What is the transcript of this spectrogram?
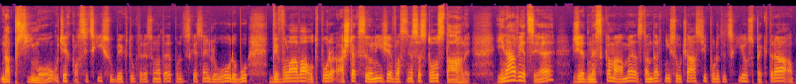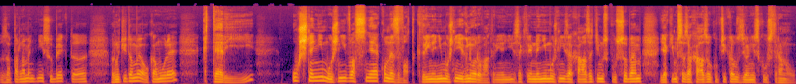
napřímo u těch klasických subjektů, které jsou na té politické straně dlouhou dobu vyvolává odpor až tak silný, že vlastně se z toho stáhli. Jiná věc je, že dneska máme standardní součástí politického spektra a za parlamentní subjekt eh, hnutí Tomio Okamury, který už není možný vlastně jako nezvat, který není možný ignorovat, který není, se kterým není možný zacházet tím způsobem, jakým se zacházel ku příkladu s dělnickou stranou.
